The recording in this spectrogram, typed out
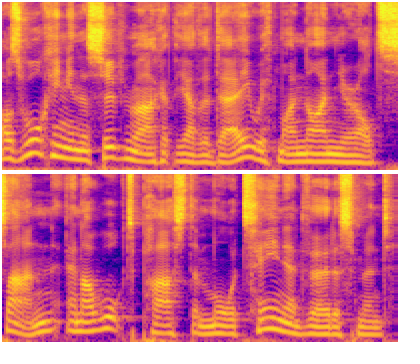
I was walking in the supermarket the other day with my nine-year-old son, and I walked past a Mortein advertisement.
